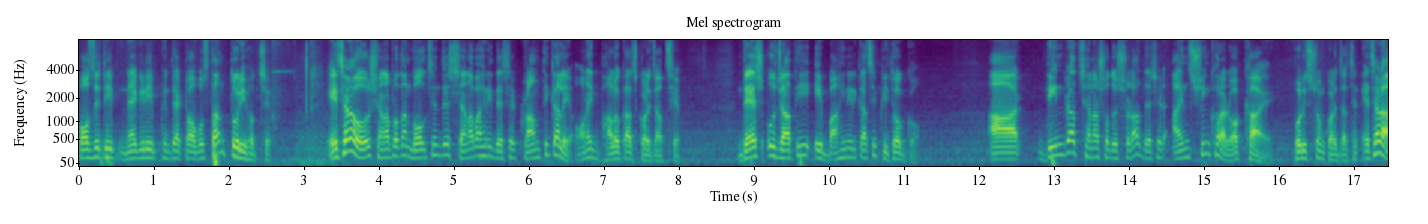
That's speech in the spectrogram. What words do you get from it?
পজিটিভ, নেগেটিভ কিন্তু একটা অবস্থান তৈরি হচ্ছে। এছাড়াও সেনাপ্রধান বলছেন যে, সেনাবাহিনী দেশের ক্রান্তিকালে অনেক ভালো কাজ করে যাচ্ছে। দেশ ও জাতি এই বাহিনীর কাছে কৃতজ্ঞ। আর দিনরাত সেনা সদস্যরা দেশের আইন শৃঙ্খলা রক্ষায় পরিশ্রম করে যাচ্ছেন। এছাড়া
